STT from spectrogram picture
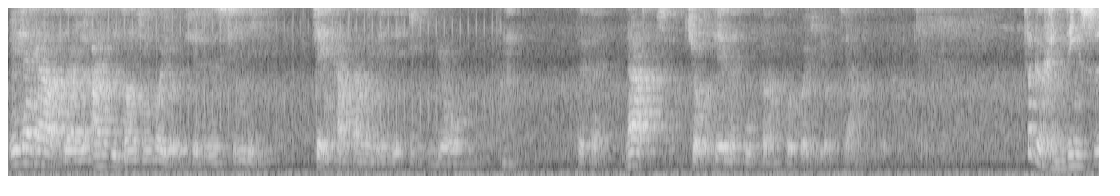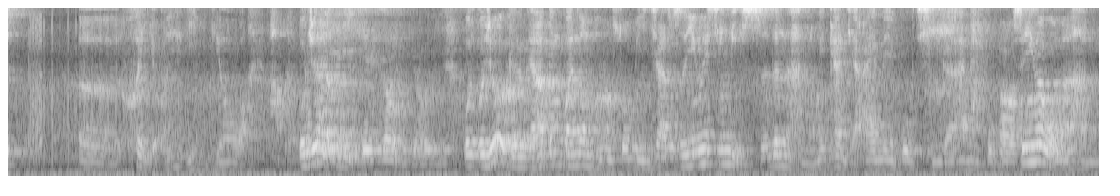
因为像刚刚提到，就是安置中心会有一些就是心理健康上面的一些隐忧。嗯，对对。那酒店的部分会不会有这样子的？这个肯定是。呃，会有隐忧啊。好，我觉得心理间这种隐忧，我我觉得我可能要跟观众朋友说明一下，就是因为心理师真的很容易看起来暧昧不清跟暧昧不明，哦、是因为我们很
